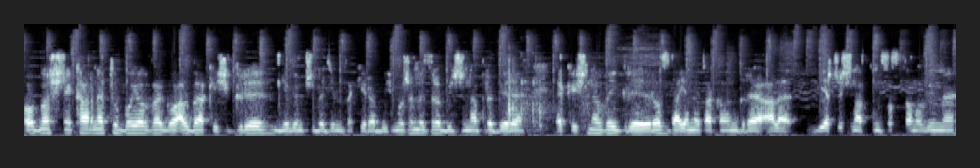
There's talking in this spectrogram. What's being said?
odnośnie karnetu bojowego albo jakieś gry, nie wiem czy będziemy takie robić, możemy zrobić, że na premierę jakiejś nowej gry rozdajemy taką grę, ale jeszcze się nad tym zastanowimy.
